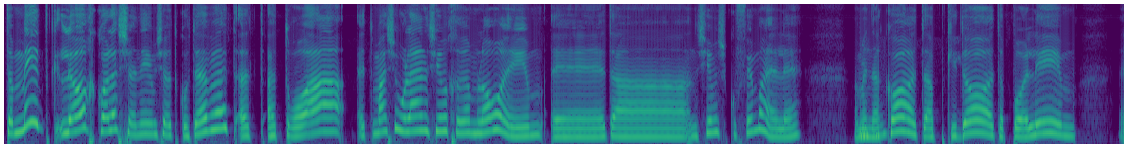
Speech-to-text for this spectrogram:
תמיד, לאורך כל השנים שאת כותבת, את, את רואה את מה שאולי אנשים אחרים לא רואים, uh, את האנשים השקופים האלה, המנקות, הפקידות, הפועלים, uh,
